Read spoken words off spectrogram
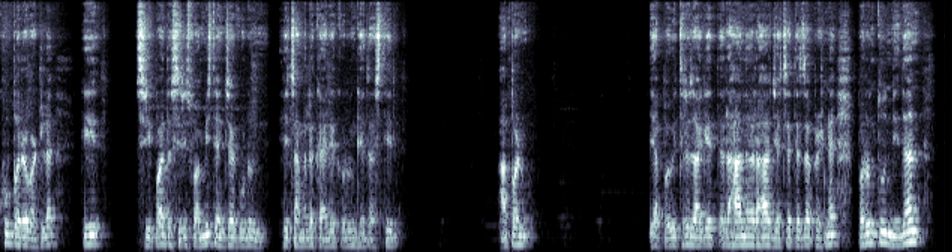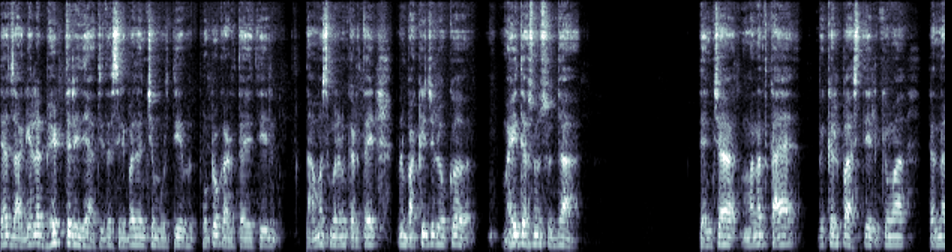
खूप बरं वाटलं की श्रीपाद श्री स्वामीच त्यांच्याकडून हे चांगलं कार्य करून घेत असतील. आपण या पवित्र जागेत राहा न राहा ज्याचा त्याचा प्रश्न आहे. परंतु निदान त्या जागेला भेट तरी द्या. तिथं श्रीपादांची मूर्ती फोटो काढता येतील नामस्मरण करता येईल. पण बाकीचे लोक माहीत असूनसुद्धा त्यांच्या मनात काय विकल्प असतील किंवा त्यांना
